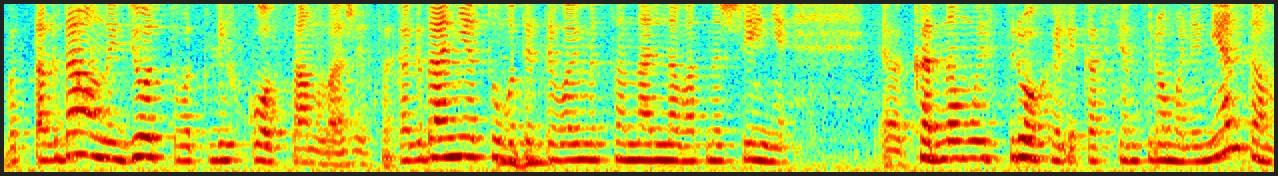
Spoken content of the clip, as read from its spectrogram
Вот тогда он идет вот легко сам ложится. Когда нету вот Мгм. этого эмоционального отношения э, к одному из трех или ко всем трем элементам,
